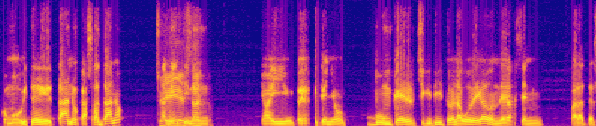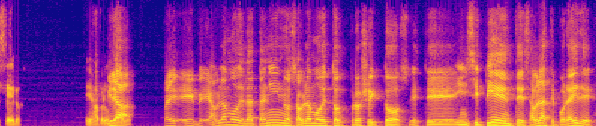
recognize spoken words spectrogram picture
como viste, Tano, Casa Tano. también tienen hay un pequeño búnker chiquitito en la bodega donde hacen para terceros. Mira, eh, eh, hablamos de lataninos, hablamos de estos proyectos este, incipientes, hablaste por ahí de,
